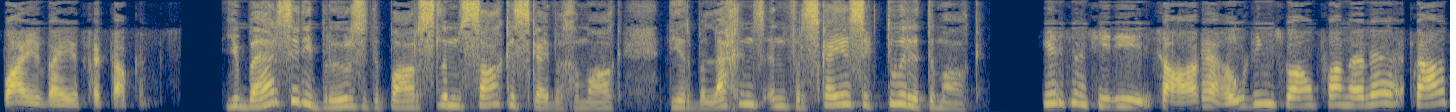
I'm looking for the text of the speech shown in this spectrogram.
baie baie vertakkings. Hubert sê die broers het 'n paar slim sakeskywe gemaak deur beleggings in verskeie sektore te maak. Eerstens hierdie Sahara Holdings waarvan hulle praat,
